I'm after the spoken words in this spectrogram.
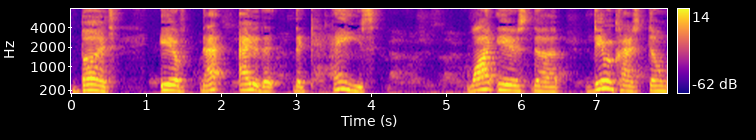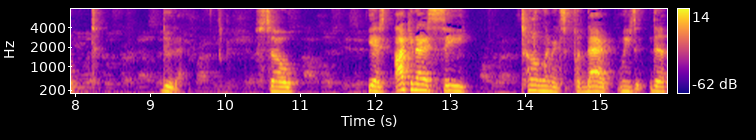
But if that added the the case, why is the Democrats don't do that? So yes, I can see term limits for that reason. The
